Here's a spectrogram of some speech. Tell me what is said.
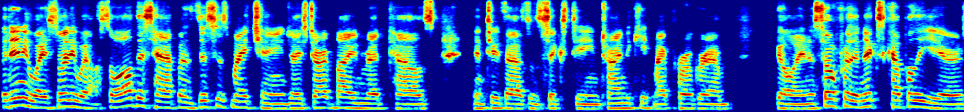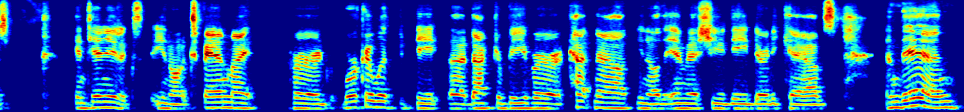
but anyway, so anyway, so all this happens. This is my change. I start buying red cows in 2016, trying to keep my program going. And so for the next couple of years, continue to you know expand my herd, working with uh, Dr. Beever, cutting out you know the MSUD dirty calves, and then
